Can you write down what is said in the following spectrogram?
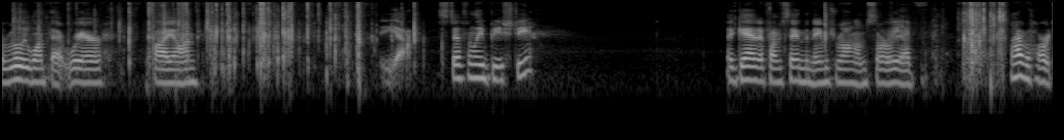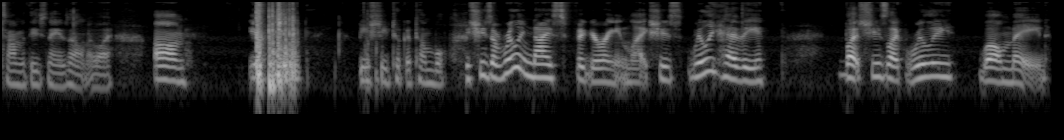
I really want that rare Kion. Yeah, it's definitely Beastie. Again, if I'm saying the names wrong, I'm sorry. I've, I have a hard time with these names. I don't know why. Um, yeah she took a tumble. She's a really nice figurine. Like, she's really heavy, but she's, like, really well made.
